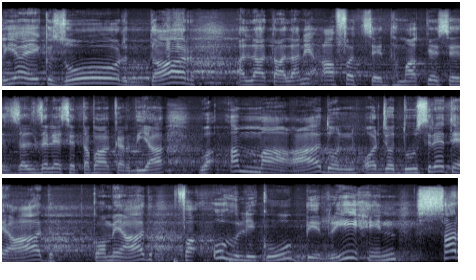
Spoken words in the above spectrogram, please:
ایک زوردار اللہ تعالیٰ نے آفت سے، دھماکے سے، زلزلے سے تباہ کر دیا۔ وہ اما عادن اور جو دوسرے تھے، عاد، قوم عاد فعلی کو بریحن سر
